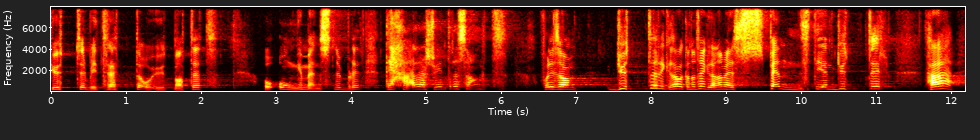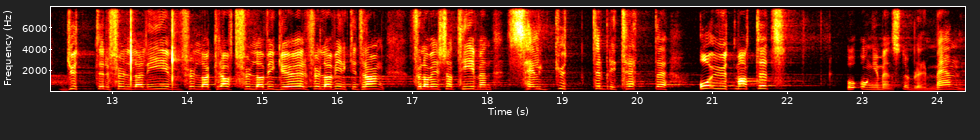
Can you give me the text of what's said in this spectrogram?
Gutter blir trette og utmattet, og unge menn snubler. Det her er så interessant. For liksom, gutter ikke sant? Kan du tenke deg noe mer spenstig enn gutter? Hæ? Gutter fulle av liv, fulle av kraft, fulle av vigør, fulle av virketrang, fulle av initiativ. Men selv gutter blir trette og utmattet. Og unge menn snubler. Men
